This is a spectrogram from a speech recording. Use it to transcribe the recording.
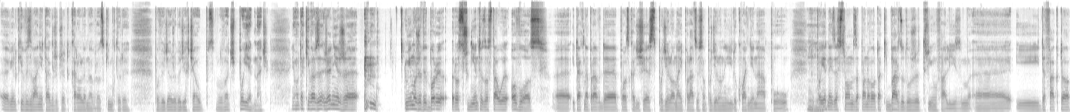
e, wielkie wyzwanie także przed Karolem Nawrockim, który powiedział, że będzie chciał spróbować pojednać. Ja mam takie wrażenie, że Mimo, że wybory rozstrzygnięte zostały o włos e, i tak naprawdę Polska dzisiaj jest podzielona i Polacy są podzieleni dokładnie na pół, to po jednej ze stron zapanował taki bardzo duży triumfalizm e, i de facto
